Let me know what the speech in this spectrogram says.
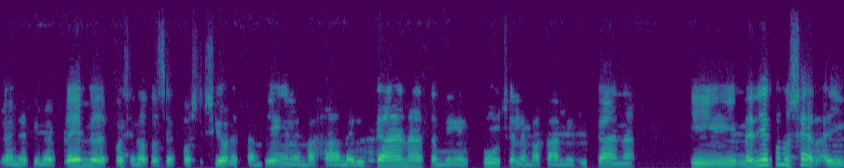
gané, el primer premio, después en otras exposiciones también en la Embajada Americana, también expuse en la Embajada Mexicana y me di a conocer ahí.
